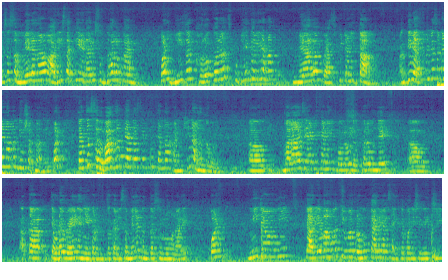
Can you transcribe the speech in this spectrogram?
तसं संमेलना वारीसारखी येणारी सुद्धा लोक आहेत. पण ही जर खरोखरच कुठेतरी यांना मिळालं व्यासपीठ आणि काम अगदी व्यासपीठ सगळ्यांना आपण देऊ शकणार नाही. पण त्यांचा सहभाग जर त्यात असेल तर त्यांना आणखीन आनंद होईल. मला आज या ठिकाणी बोलवलं खरं म्हणजे आता तेवढा वेळ नाही आहे कारण तुमचं कवी संमेलन नंतर सुरू होणार आहे. पण मी जेव्हा मी कार्यवाह किंवा प्रमुख कार्यवाह साहित्य परिषदेची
